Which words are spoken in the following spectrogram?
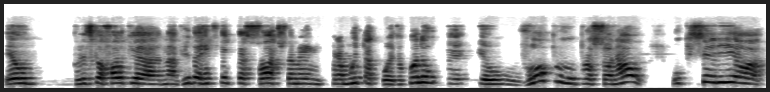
eu por isso que eu falo que na vida a gente tem que ter sorte também para muita coisa. Quando eu, eu vou para o profissional, o que seria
